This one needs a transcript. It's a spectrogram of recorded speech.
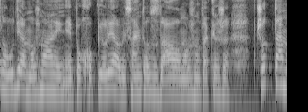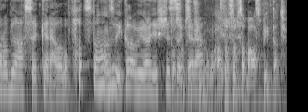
ľudia možno ani nepochopili, aby sa im to zdalo možno také, že čo tam robila sekera, lebo pod stolom zvykla bývať ešte to sekera. Som ale to som sa mal spýtať.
